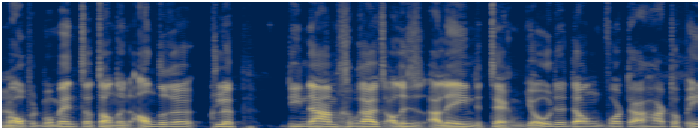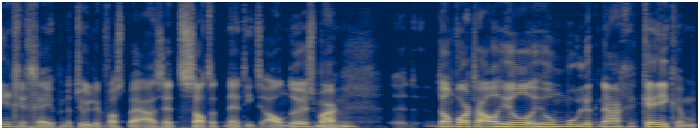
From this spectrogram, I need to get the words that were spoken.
Ja. Maar op het moment dat dan een andere club die naam gebruikt, al is het alleen de term Joden, dan wordt daar hard op ingegrepen. Natuurlijk was het bij AZ zat het net iets anders, maar Mhm. eh, dan wordt er al heel, heel moeilijk naar gekeken.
